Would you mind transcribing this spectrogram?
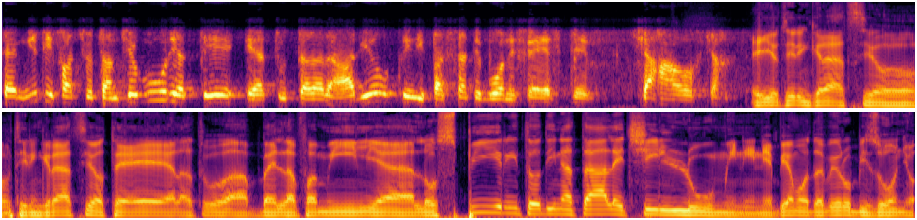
Sammy, io ti faccio tanti auguri a te e a tutta la radio, quindi passate buone feste. Ciao, ciao. E io ti ringrazio, ti ringrazio a te alla tua bella famiglia. Lo spirito di Natale ci illumini, ne abbiamo davvero bisogno.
